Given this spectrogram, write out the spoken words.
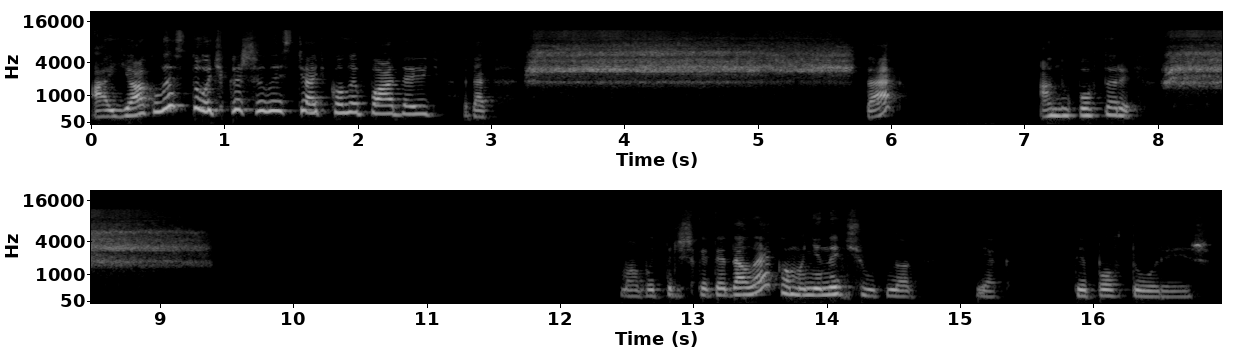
А як листочки шелестять, коли падають? Отак. Так? Ану, повтори. Мабуть, трішки ти далеко, мені не чутно, як ти повторюєш.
